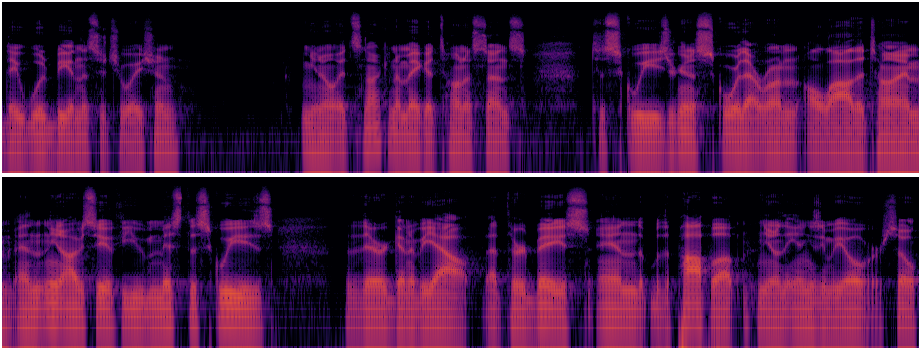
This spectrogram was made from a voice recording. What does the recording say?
they would be in this situation, you know, it's not going to make a ton of sense to squeeze. You're going to score that run a lot of the time. And, you know, obviously if you miss the squeeze, they're going to be out at third base. And with the pop up, you know, the inning's going to be over. So,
